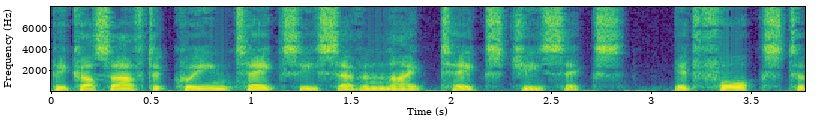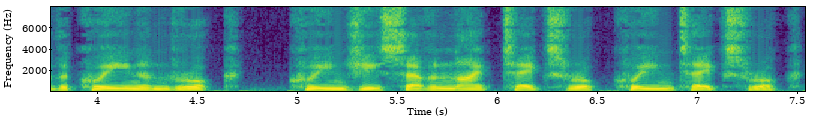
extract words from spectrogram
because after queen takes e7 knight takes g6, it forks to the queen and rook, queen g7 knight takes rook queen takes rook,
